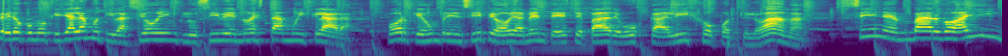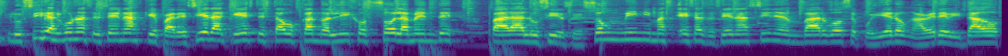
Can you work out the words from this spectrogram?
pero como que ya la motivación inclusive no está muy clara, porque un principio obviamente este padre busca al hijo porque lo ama, sin embargo, hay inclusive algunas escenas que pareciera que este está buscando al hijo solamente para lucirse. Son mínimas esas escenas, sin embargo, se pudieron haber evitado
